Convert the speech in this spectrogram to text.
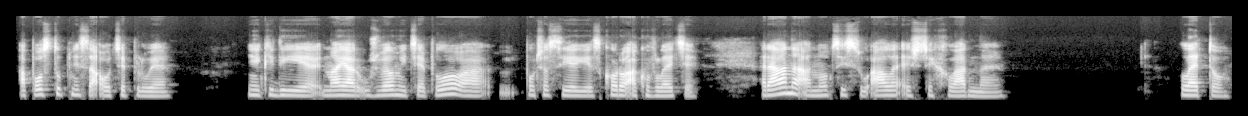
a postupne sa otepluje. Niekedy je na jar už veľmi teplo a počasie je skoro ako v lete. Rána a noci sú ale ešte chladné. Leto.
